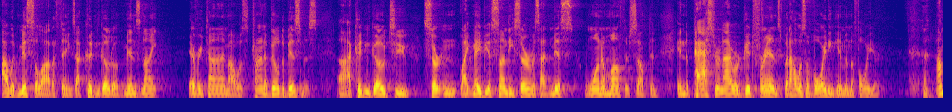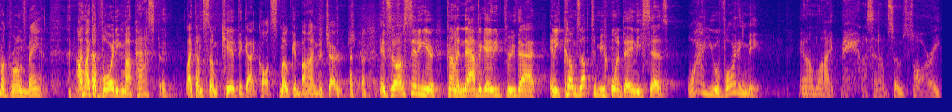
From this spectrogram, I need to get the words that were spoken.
I would miss a lot of things. I couldn't go to men's night every time. I was trying to build a business. Uh, I couldn't go to certain, like maybe a Sunday service, I'd miss one a month or something. And the pastor and I were good friends, but I was avoiding him in the foyer. I'm a grown man. I'm like avoiding my pastor, like I'm some kid that got caught smoking behind the church. And so I'm sitting here kind of navigating through that. And he comes up to me one day and he says, Why are you avoiding me? And I'm like, Man, I said, I'm so sorry.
